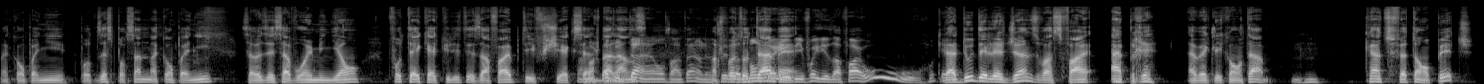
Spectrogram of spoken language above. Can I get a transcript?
ma compagnie, pour 10% de ma compagnie, ça veut dire que ça vaut un million. faut que tu aies calculé tes affaires et tes fichiers Excel ça balance. Pas tout le temps, hein, on s'entend. marche pas tout le temps, mais des fois, il y a des affaires. Ouh, La due diligence va se faire après avec les comptables. Mm-hmm. Quand tu fais ton pitch,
